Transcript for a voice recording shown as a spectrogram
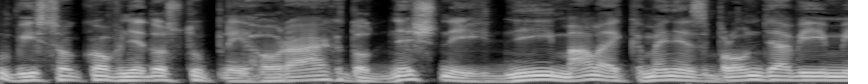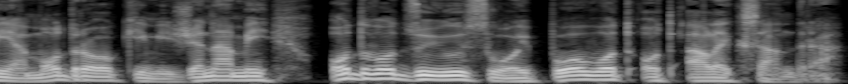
vysoko v nedostupných horách, do dnešných dní malé kmene s blondiavými a modrókými ženami odvodzujú svoj pôvod od Alexandra.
